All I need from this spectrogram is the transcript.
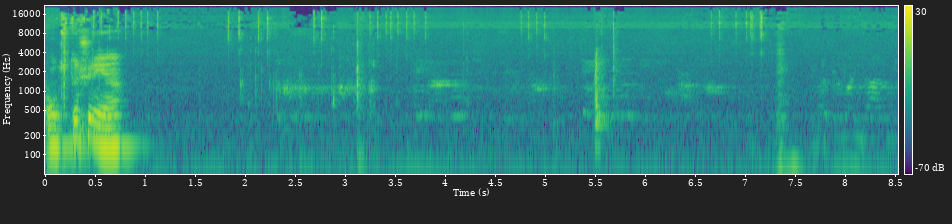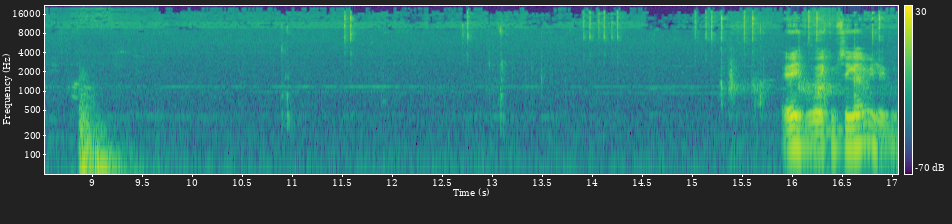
Oğlum tutun şunu ya. Ey buraya kimse gelmeyecek mi?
